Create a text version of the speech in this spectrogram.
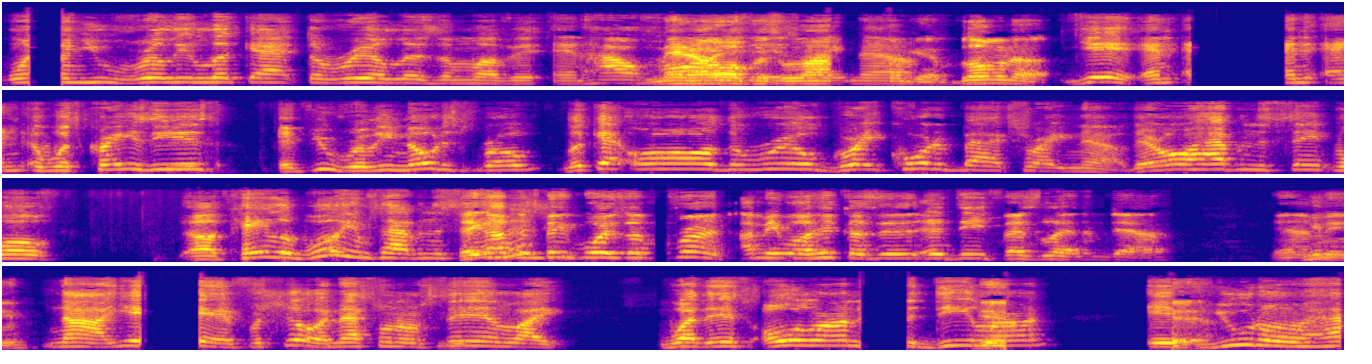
when you really look at the realism of it and how Man, hard it is right now. getting blown up. Yeah, and and and what's crazy Yeah. is if you really notice, bro, look at all the real great quarterbacks right now. They're all having the same. Well, uh, Caleb Williams having the same. They got the big boys up front. I mean, well, because his, his defense let him down. You know I mean? Nah, yeah, yeah, for sure, and that's what I'm saying. Like whether it's O line, the D Yeah. line, if Yeah. you don't have,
